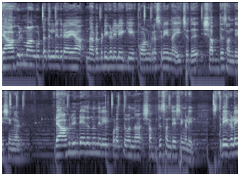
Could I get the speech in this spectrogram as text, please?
രാഹുൽ മാങ്കൂട്ടത്തിനെതിരായ നടപടികളിലേക്ക് കോൺഗ്രസിനെ നയിച്ചത് ശബ്ദ സന്ദേശങ്ങൾ. രാഹുലിന്റേതെന്ന നിലയിൽ പുറത്തുവന്ന ശബ്ദ സന്ദേശങ്ങളിൽ സ്ത്രീകളെ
